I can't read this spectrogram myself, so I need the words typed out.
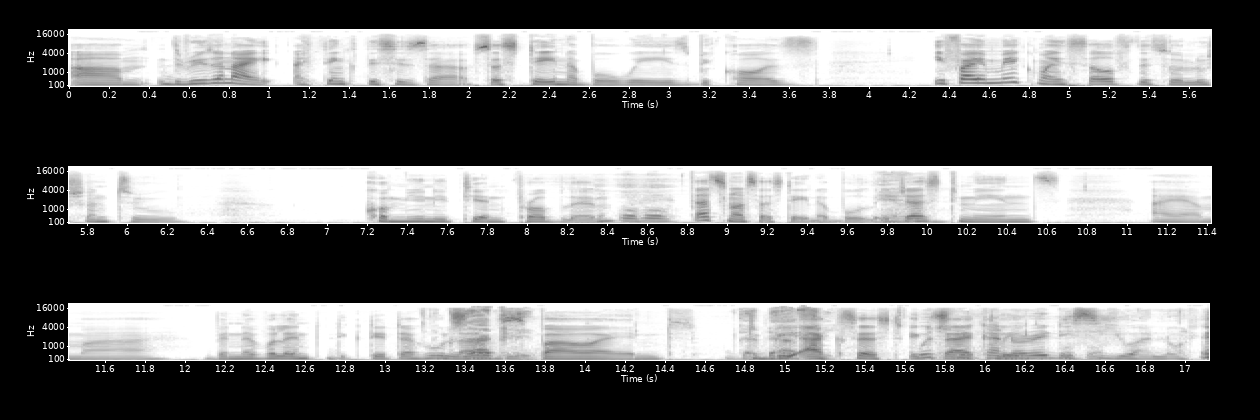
Um, the reason I, I think this is a sustainable way is because if I make myself the solution to community and problem, that's not sustainable. Yeah. It just means I am a benevolent dictator who Exactly. loves power and to be Gaddafi. accessed. Which we can already see you are not.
